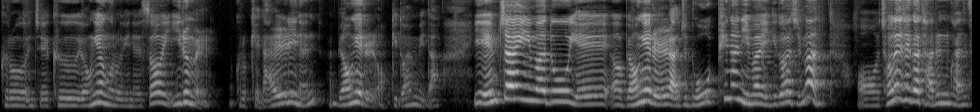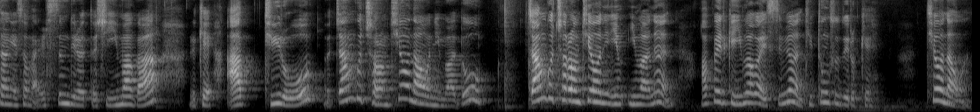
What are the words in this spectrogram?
그로 이제 그 영향으로 인해서 이름을 그렇게 날리는 명예를 얻기도 합니다. 이 M자의 이마도 예, 어, 명예를 아주 높이는 이마이기도 하지만 어, 전에 제가 다른 관상에서 말씀드렸듯이 이마가 이렇게 앞 뒤로 짱구처럼 튀어나온 이마도 짱구처럼 튀어나온 이마는 앞에 이렇게 이마가 있으면 뒤통수도 이렇게 튀어나온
